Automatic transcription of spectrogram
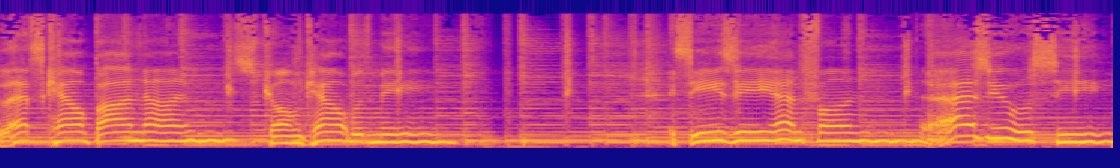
Let's count by nines, come count with me. It's easy and fun, as you will see.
